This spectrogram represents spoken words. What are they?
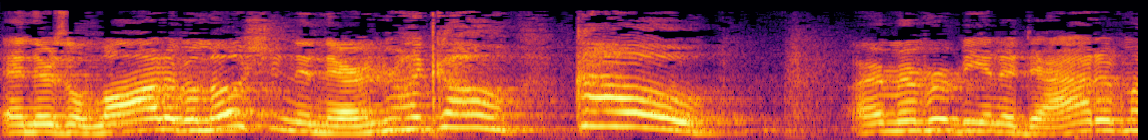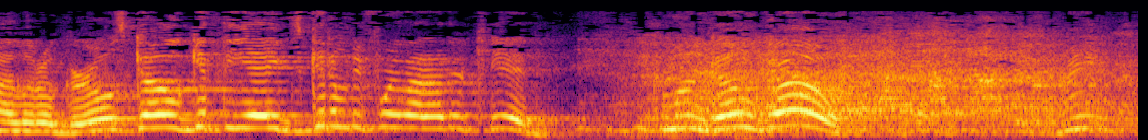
And there's a lot of emotion in there and you're like, go, go! I remember being a dad of my little girls. Go get the eggs. Get them before that other kid. Come on, go, go. Right?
